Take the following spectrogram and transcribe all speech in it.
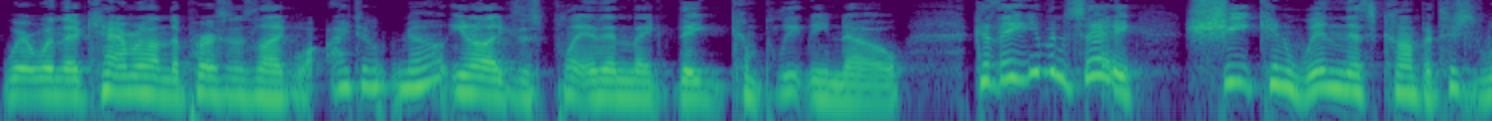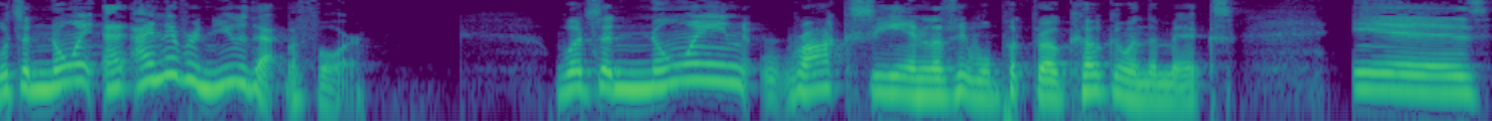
Where when the camera's on, the person's like, well, I don't know. You know, like this play, and then like they completely know. Cause they even say she can win this competition. What's annoying, I, I never knew that before. What's annoying Roxxxy, and let's say we'll put throw Coco in the mix, is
